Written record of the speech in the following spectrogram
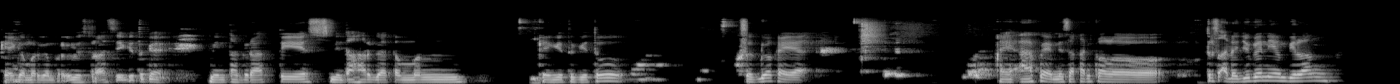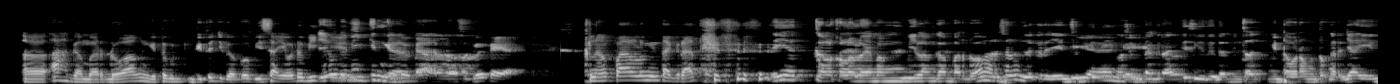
Kayak gambar-gambar ilustrasi gitu. Kayak minta gratis minta harga temen. Kayak gitu-gitu. Maksud gua kayak kayak apa ya misalkan kalau terus ada juga nih yang bilang eh, ah gambar doang gitu gitu juga gue bisa ya udah bikin Ya udah bikin kan? Gitu maksud gue kayak kenapa lu minta gratis iya, kalau kalau lu emang bilang gambar doang harusnya lu bisa kerjain sendiri, Iya, nggak usah minta gitu. gratis gitu dan minta minta orang untuk ngerjain.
